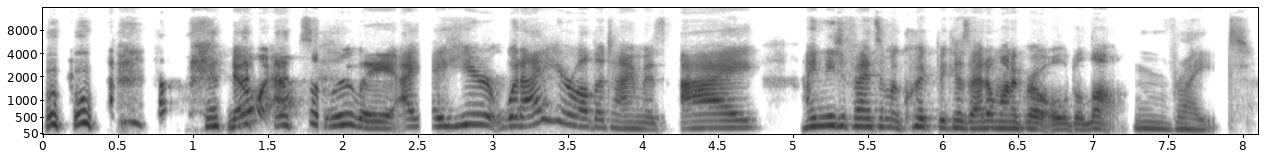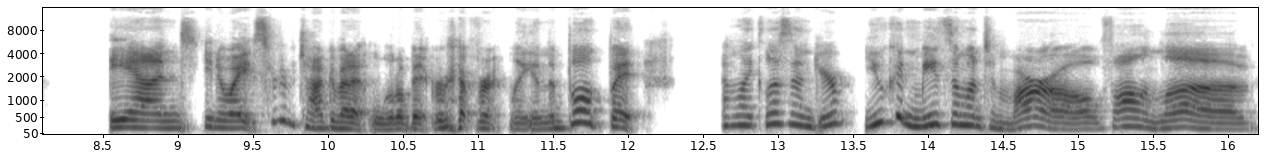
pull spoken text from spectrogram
no, absolutely. I, I, hear what I hear all the time is I I need to find someone quick because I don't want to grow old alone. Mm, right. And you know, I sort of talk about it a little bit reverently in the book, but I'm like, listen, you're you could meet someone tomorrow, fall in love,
